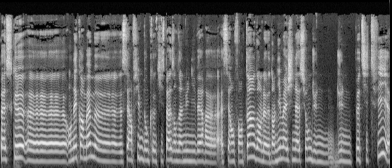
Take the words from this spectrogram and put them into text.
Parce que euh, on est quand même, euh, c'est un film donc euh, qui se passe dans un univers euh, assez enfantin, dans le dans l'imagination d'une petite fille,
